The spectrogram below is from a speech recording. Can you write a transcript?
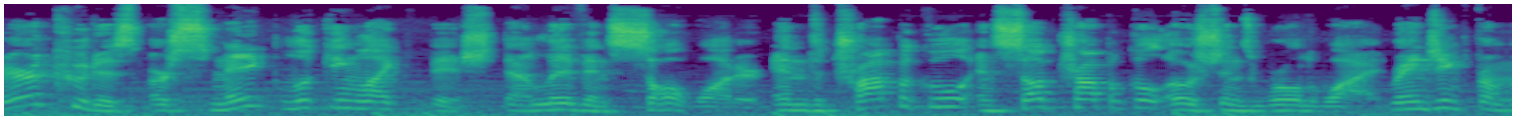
Barracudas are snake-looking like fish that live in saltwater in the tropical and subtropical oceans worldwide, ranging from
